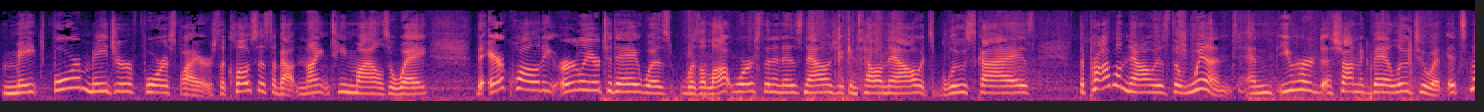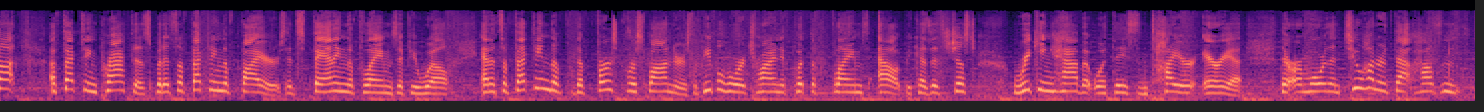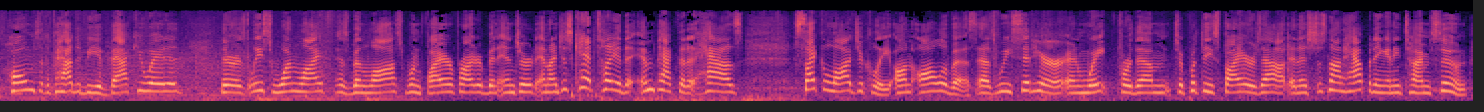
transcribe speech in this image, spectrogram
four major forest fires, the closest about 19 miles away. The air quality earlier today was, was a lot worse than it is now. As you can tell now, it's blue skies. The problem now is the wind, and you heard uh, Sean McVay allude to it. It's not affecting practice, but it's affecting the fires. It's fanning the flames, if you will, and it's affecting the, the first responders, the people who are trying to put the flames out, because it's just wreaking havoc with this entire area. There are more than 200,000 homes that have had to be evacuated. There is at least one life has been lost, one firefighter been injured, and I just can't tell you the impact that it has psychologically on all of us as we sit here and wait for them to put these fires out, and it's just not happening anytime soon.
